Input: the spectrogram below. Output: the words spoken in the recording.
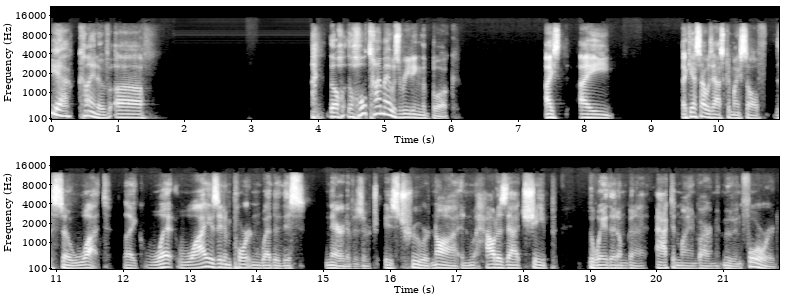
Yeah, kind of. Uh, the the whole time I was reading the book, I I I guess I was asking myself the so what? Like what why is it important whether this narrative is is true or not and how does that shape the way that I'm going to act in my environment moving forward?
